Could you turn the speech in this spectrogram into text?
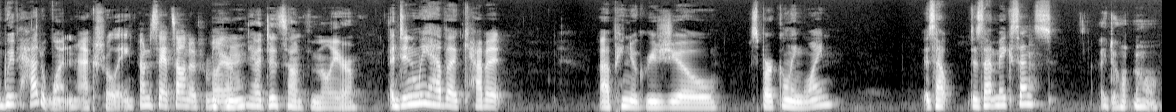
We've had one actually. I want to say it sounded familiar. Yeah, it did sound familiar. Uh, Didn't we have a Cabot uh, Pinot Grigio sparkling wine? Is that does that make sense? I don't know.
